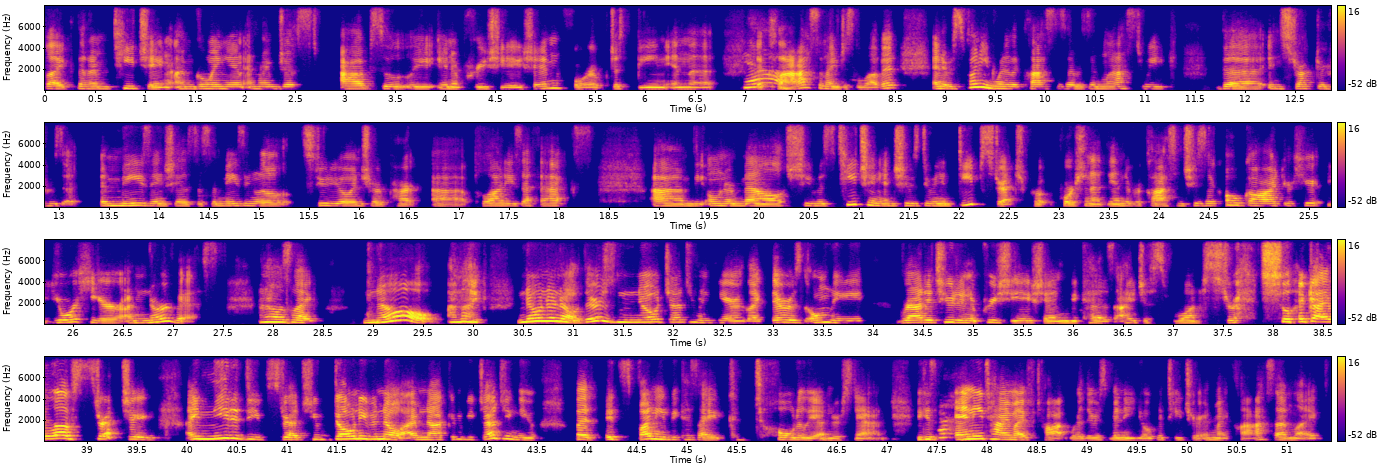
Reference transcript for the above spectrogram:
like that i'm teaching i'm going in and i'm just absolutely in appreciation for just being in the, yeah. the class and I just love it. And it was funny, one of the classes I was in last week, the instructor who's amazing, she has this amazing little studio in Sherwood Park, uh, Pilates FX. Um, the owner Mel, she was teaching and she was doing a deep stretch portion at the end of her class, and she's like, "Oh God, you're here, you're here. I'm nervous," and I was like, no. I'm like no no no. There's no judgment here. Like there is only gratitude and appreciation because i just want to stretch. Like i love stretching. I need a deep stretch. You don't even know. I'm not going to be judging you. But it's funny because i could totally understand. Because anytime i've taught where there's been a yoga teacher in my class i'm like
